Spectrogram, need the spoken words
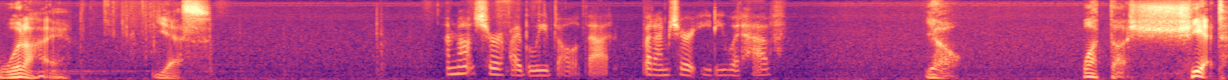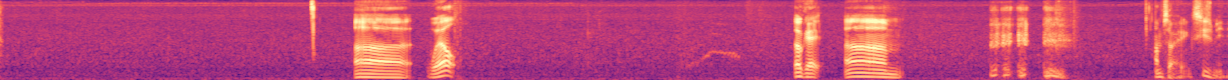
Would I? Yes. I'm not sure if I believed all of that, but I'm sure Edie would have. Yo. What the shit? Uh, well. Okay. Um I'm sorry, excuse me.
